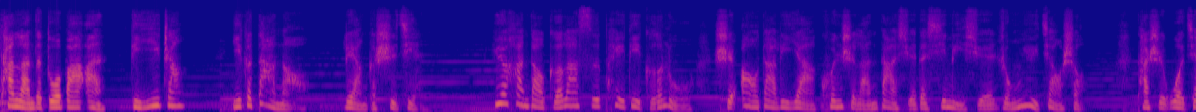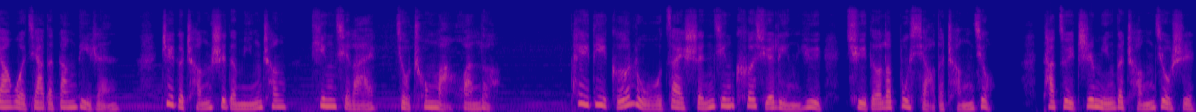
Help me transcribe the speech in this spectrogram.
贪婪的多巴胺》第一章：一个大脑，两个世界。约翰·道格拉斯·佩蒂格鲁是澳大利亚昆士兰大学的心理学荣誉教授，他是沃加沃加的当地人。这个城市的名称听起来就充满欢乐。佩蒂格鲁在神经科学领域取得了不小的成就。他最知名的成就是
